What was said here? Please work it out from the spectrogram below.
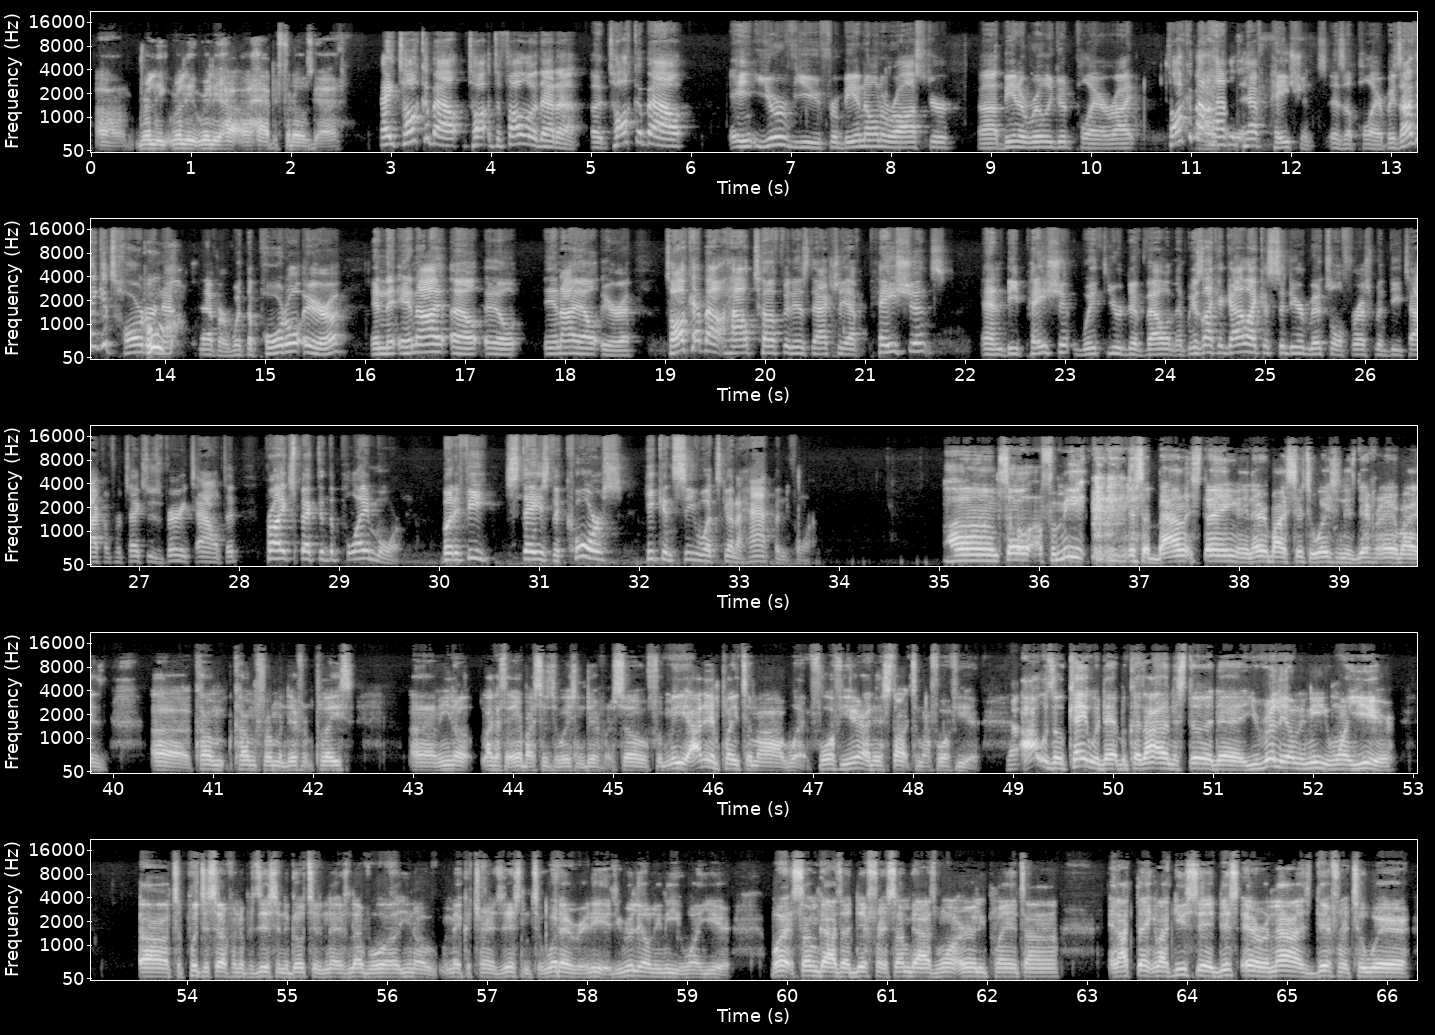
um, really, really, really ha- uh, happy for those guys. Hey, talk about talk to follow that up. Uh, talk about in your view from being on a roster uh, being a really good player, right? Talk about uh, having to have patience as a player because I think it's harder ooh. now than ever with the portal era and the NIL NIL era. Talk about how tough it is to actually have patience and be patient with your development. Because like a guy like a Sydir Mitchell, freshman D tackle for Texas, who's very talented, probably expected to play more. But if he stays the course, he can see what's going to happen for him. Um, so uh, for me, it's a balance thing, and everybody's situation is different. Everybody's uh come from a different place. Um, you know, like I said, everybody's situation different. So for me, I didn't play to my what fourth year. I didn't start to my fourth year. I was okay with that because I understood that you really only need one year uh, to put yourself in a position to go to the next level or you know make a transition to whatever it is. You really only need one year. But some guys are different. Some guys want early playing time. And I think, like you said, this era now is different to where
